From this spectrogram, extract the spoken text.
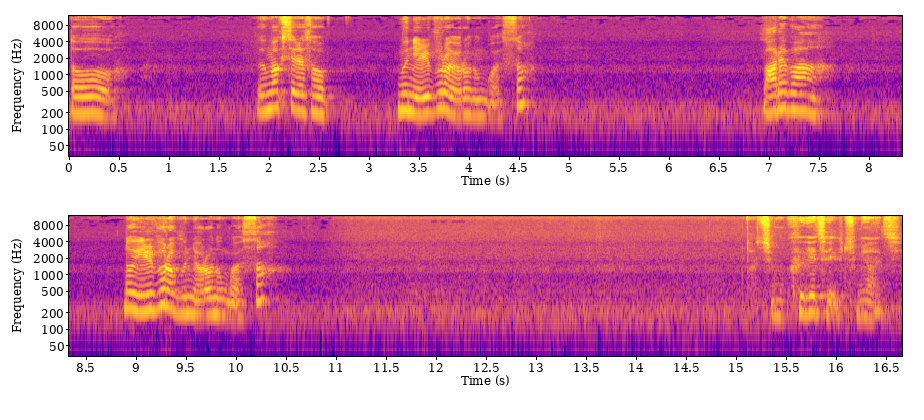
너 음악실에서 문 일부러 열어놓은 거였어? 말해봐. 너 일부러 문 열어놓은 거였어? 너 지금 그게 제일 중요하지.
